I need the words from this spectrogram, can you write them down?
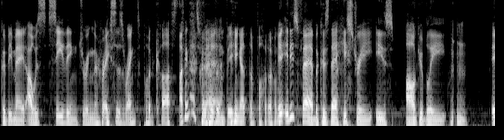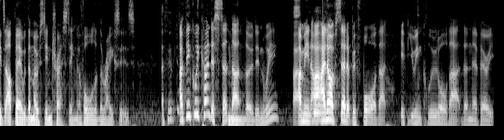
could be made. I was seething during the races ranked podcast. I think that's over fair. them being at the bottom. It, it is fair because their history is arguably it's up there with the most interesting of all of the races. I think we kind of said that Mm. though, didn't we? Uh, I mean, well- I, I know I've said it before that if you include all that, then they're very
